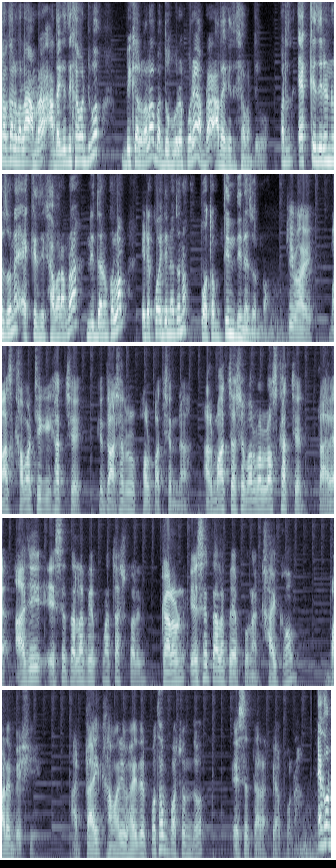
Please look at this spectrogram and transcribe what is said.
সকালবেলা আমরা আধা কেজি খাবার দিব, বিকালবেলা বা দুপুরের পরে আমরা আধা কেজি খাবার দেবো। অর্থাৎ এক কেজি রেনুর জন্য এক কেজি খাবার আমরা নির্ধারণ করলাম। এটা কয় দিনের জন্য? প্রথম তিন দিনের জন্য। কি ভাই, মাছ খাবার ঠিকই খাচ্ছে, কিন্তু আশানুরূপ ফল পাচ্ছেন না। আর মাছ চাষে বারবার লস খাচ্ছেন, তাহলে আজই এসে তেলাপিয়া পোনা চাষ করেন। কারণ এসে তেলাপিয়া পোনা খায় কম, বাড়ে বেশি। আর তাই খামারি ভাইদের প্রথম পছন্দ এসে তেলাপিয়া পোনা এখন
